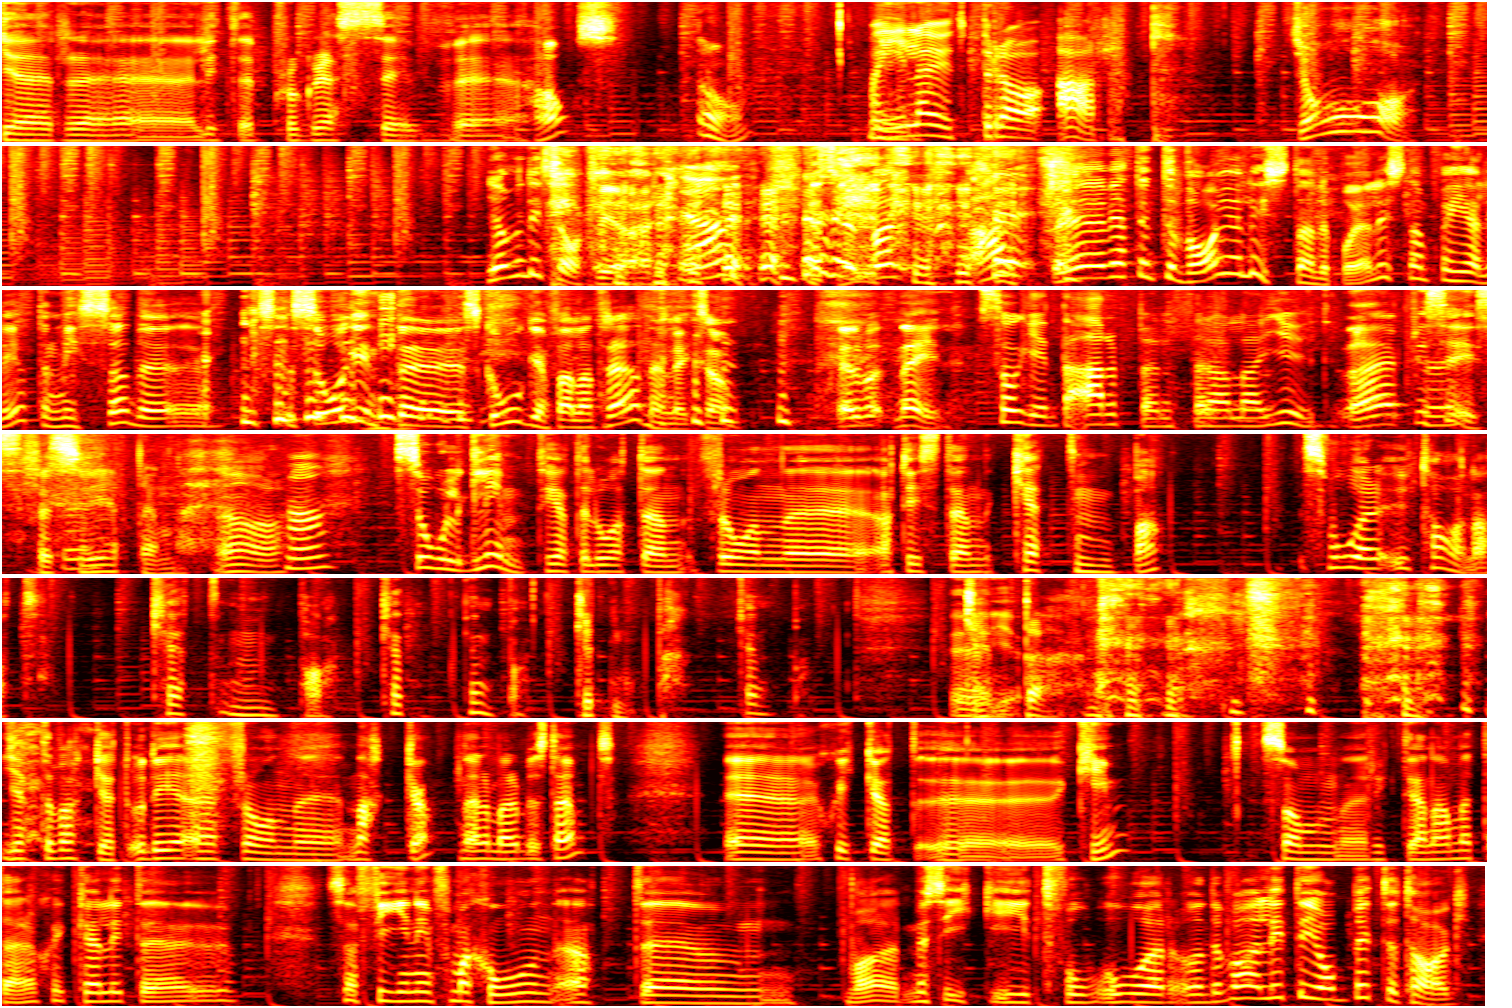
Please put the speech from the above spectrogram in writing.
Vacker eh, lite progressive eh, house. Ja, Man gillar ju ett bra arp. Ja! Ja, men det är klart vi gör. Ja. Jag vet inte vad jag lyssnade på. Jag lyssnade på helheten, missade. Såg inte skogen för alla träden liksom. Eller, nej, Såg inte arpen för alla ljud. nej, precis. för svepen. Ja. Solglimt heter låten från eh, artisten Ketmpa. Svåruttalat. Ketmpa. Ket, Ketmpa. Ketmpa. Ketmpa. Eh, Kenta. Jättevackert och det är från eh, Nacka närmare bestämt. Eh, skickat eh, Kim som riktiga namnet är. Skickar lite så här fin information att eh, var musik i två år och det var lite jobbigt ett tag.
